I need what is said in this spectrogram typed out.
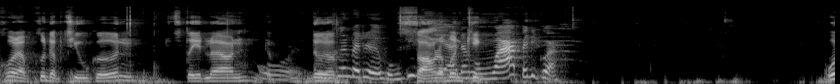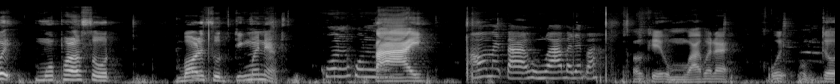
โคตรแบบขึ้นแบบชิลเกินสตรีทเลยโอ้ยเดินคุณขึ้นไปเถอะผมขี้สองเกียจ double แต่ kick ผมว้าร์ปไปดีกว่าอุ้ยมัวพลสุดบริสุทธิ์จริงไหมเนี่ย คุณคุณตายเอ้าไม่ตายคุณว้าร์ปไปได้ปะโอเคผมวาร์ปก็ได้อุ้ยผมเจอ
